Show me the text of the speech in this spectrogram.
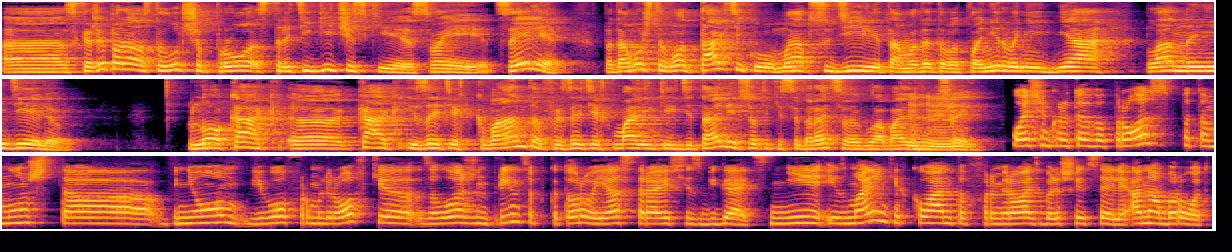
э, скажи, пожалуйста, лучше про стратегические свои цели, потому что вот тактику мы обсудили, там вот это вот планирование дня, план на неделю. Но как, э, как из этих квантов, из этих маленьких деталей все-таки собирать свою глобальную mm-hmm. цель? Очень крутой вопрос, потому что в нем, в его формулировке заложен принцип, которого я стараюсь избегать. Не из маленьких квантов формировать большие цели, а наоборот.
